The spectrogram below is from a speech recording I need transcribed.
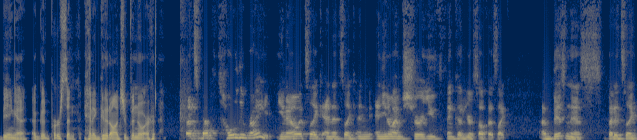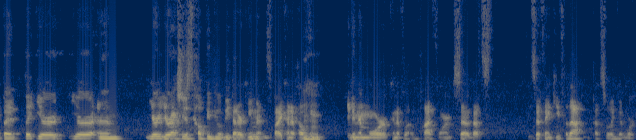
being a, a good person and a good entrepreneur. That's that's totally right. You know, it's like and it's like and and you know, I'm sure you think of yourself as like a business, but it's like but but you're you're um you're you're actually just helping people be better humans by kind of helping mm-hmm. giving them more kind of platform. So that's so thank you for that. That's really good work.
